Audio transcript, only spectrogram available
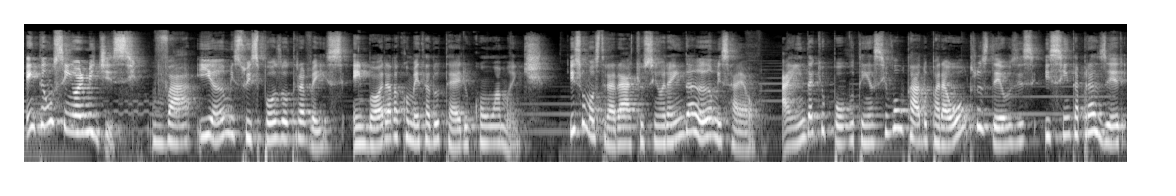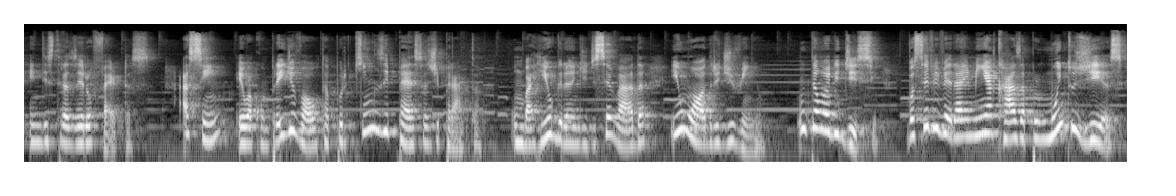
Então o Senhor me disse: Vá e ame sua esposa outra vez, embora ela cometa adultério com o um amante. Isso mostrará que o Senhor ainda ama Israel, ainda que o povo tenha se voltado para outros deuses e sinta prazer em lhes trazer ofertas. Assim, eu a comprei de volta por 15 peças de prata, um barril grande de cevada e um odre de vinho. Então eu lhe disse: Você viverá em minha casa por muitos dias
